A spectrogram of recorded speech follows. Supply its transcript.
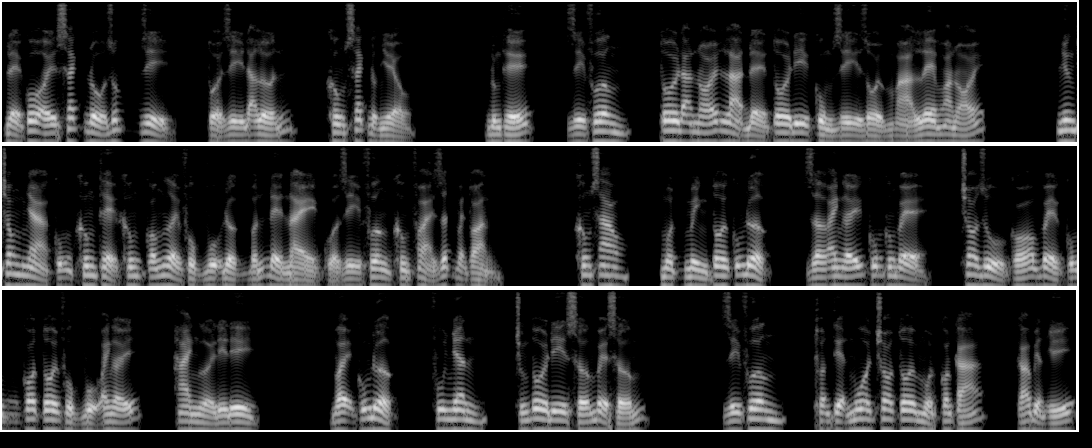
để cô ấy xách đồ giúp dì, tuổi dì đã lớn, không xách được nhiều. Đúng thế, dì phương, tôi đã nói là để tôi đi cùng dì rồi mà lê hoa nói nhưng trong nhà cũng không thể không có người phục vụ được vấn đề này của dì phương không phải rất vẹn toàn. Không sao, một mình tôi cũng được, giờ anh ấy cũng không về, cho dù có về cũng có tôi phục vụ anh ấy, hai người đi đi. Vậy cũng được, phu nhân, chúng tôi đi sớm về sớm. Dì phương, thuận tiện mua cho tôi một con cá cá biển ý,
